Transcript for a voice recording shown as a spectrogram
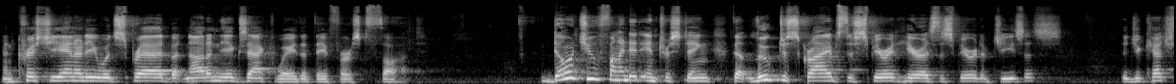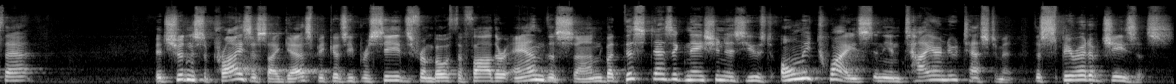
And Christianity would spread, but not in the exact way that they first thought. Don't you find it interesting that Luke describes the Spirit here as the Spirit of Jesus? Did you catch that? It shouldn't surprise us, I guess, because he proceeds from both the Father and the Son, but this designation is used only twice in the entire New Testament the Spirit of Jesus.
